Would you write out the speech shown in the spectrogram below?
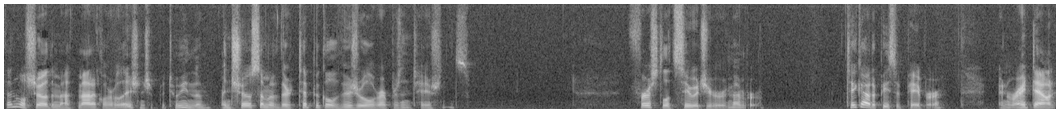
Then we'll show the mathematical relationship between them and show some of their typical visual representations. First, let's see what you remember. Take out a piece of paper and write down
